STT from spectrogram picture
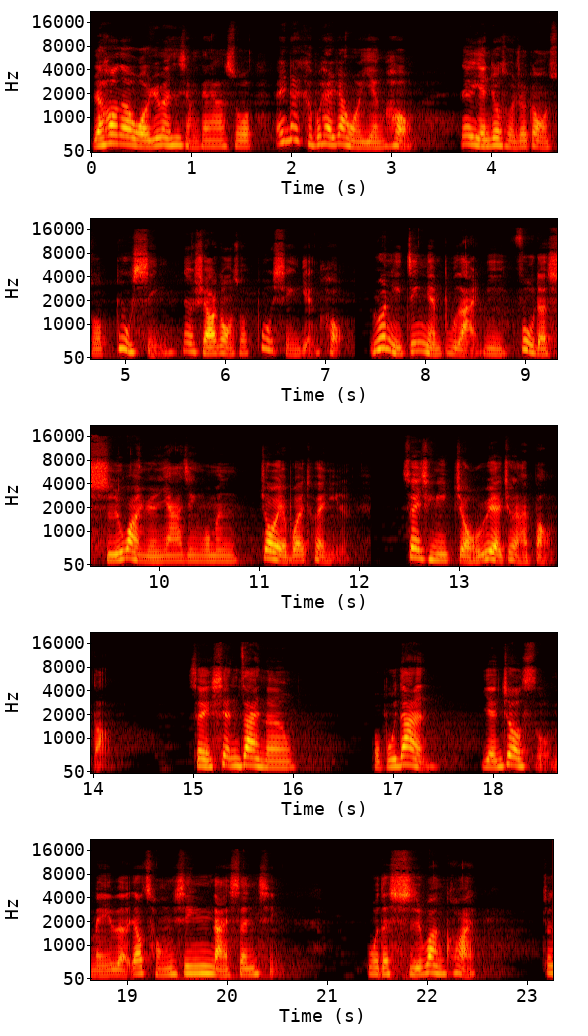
然后呢，我原本是想跟他说，哎，那可不可以让我延后？那个研究所就跟我说不行，那个学校跟我说不行，延后。如果你今年不来，你付的十万元押金，我们就也不会退你了。所以，请你九月就来报道。所以现在呢，我不但研究所没了，要重新来申请，我的十万块就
